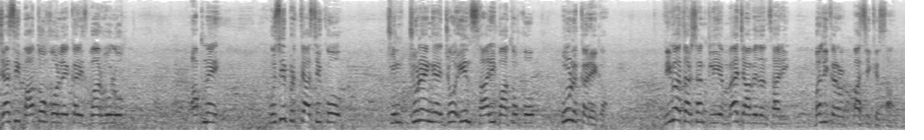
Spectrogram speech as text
जैसी बातों को लेकर इस बार वो लोग अपने उसी प्रत्याशी को चुन, चुनेंगे जो इन सारी बातों को पूर्ण करेगा। रीवा दर्शन के लिए मैं जावेद अंसारी, बलीकरण पासी के साथ।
